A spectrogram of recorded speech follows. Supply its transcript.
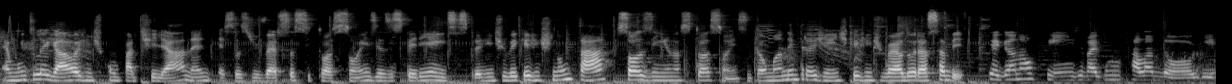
É muito legal a gente compartilhar, né, essas diversas situações e as experiências pra gente ver que a gente não tá sozinho nas situações. Então mandem pra gente que a gente vai adorar saber. Chegando ao fim de mais um Fala Dog,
